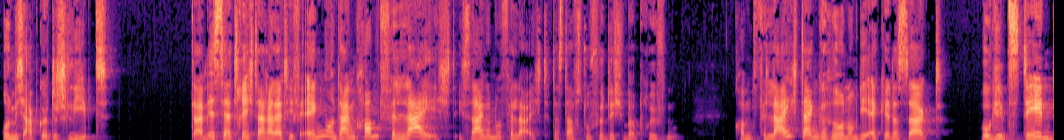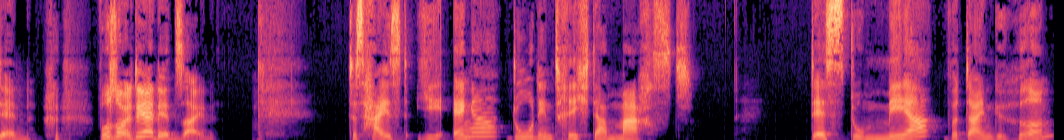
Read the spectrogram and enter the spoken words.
und mich abgöttisch liebt, dann ist der Trichter relativ eng und dann kommt vielleicht, ich sage nur vielleicht, das darfst du für dich überprüfen, kommt vielleicht dein Gehirn um die Ecke, das sagt, wo gibt's den denn? Wo soll der denn sein? Das heißt, je enger du den Trichter machst, desto mehr wird dein Gehirn,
